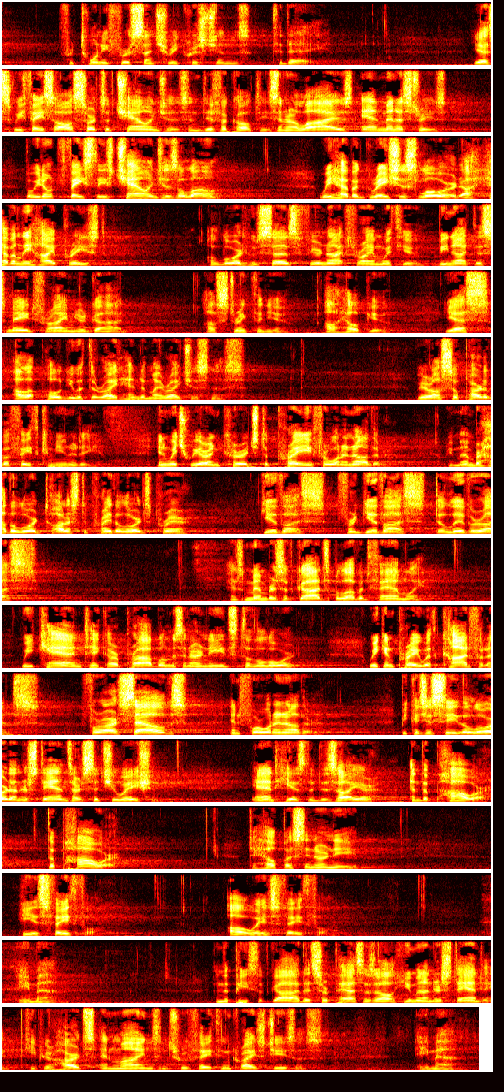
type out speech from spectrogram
for 21st century Christians today. Yes, we face all sorts of challenges and difficulties in our lives and ministries, but we don't face these challenges alone. We have a gracious Lord, a heavenly high priest, a Lord who says, Fear not, for I am with you. Be not dismayed, for I am your God. I'll strengthen you, I'll help you. Yes, I'll uphold you with the right hand of my righteousness. We are also part of a faith community in which we are encouraged to pray for one another. Remember how the Lord taught us to pray the Lord's Prayer? Give us, forgive us, deliver us, as members of God's beloved family, we can take our problems and our needs to the Lord. We can pray with confidence for ourselves and for one another. Because you see, the Lord understands our situation, and He has the desire and the power, the power to help us in our need. He is faithful, always faithful. Amen. And the peace of God that surpasses all human understanding, keep your hearts and minds in true faith in Christ Jesus. Amen.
